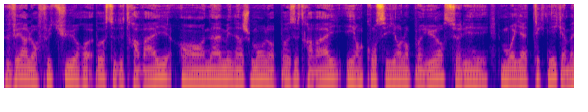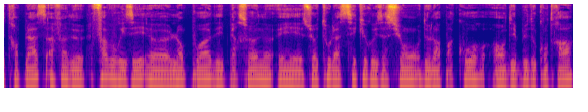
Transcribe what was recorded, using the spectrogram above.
vers leur futur poste de travail en aménagement leur poste de travail et en conseillant l'employeur sur les moyens techniques à mettre en place afin de favoriser euh, l'emploi des personnes et surtout la sécurisation de leur parcours en début de contrat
